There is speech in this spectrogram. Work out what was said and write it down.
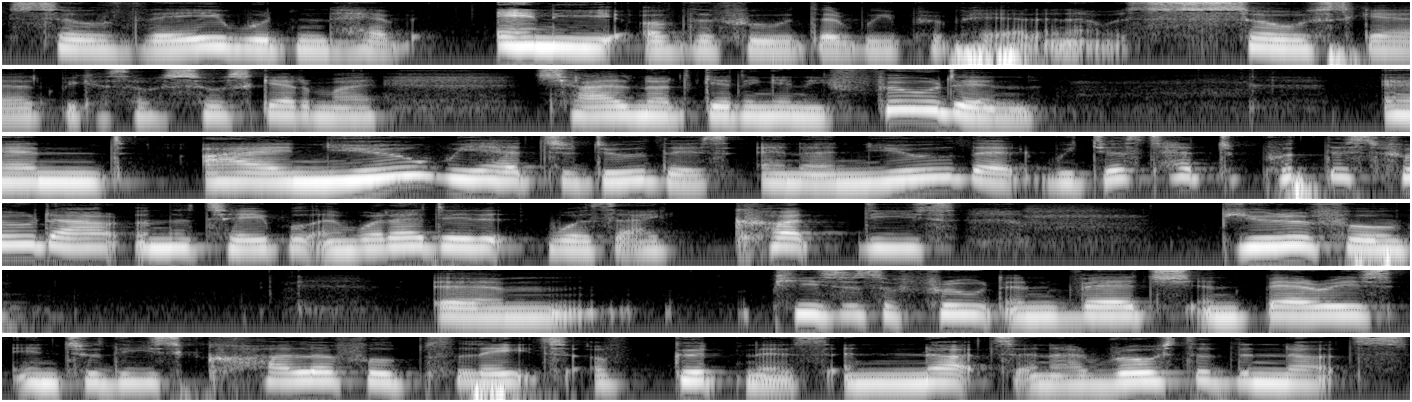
so they wouldn't have any of the food that we prepared and I was so scared because I was so scared of my child not getting any food in and I knew we had to do this, and I knew that we just had to put this food out on the table. And what I did was I cut these beautiful um, pieces of fruit and veg and berries into these colorful plates of goodness and nuts. And I roasted the nuts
